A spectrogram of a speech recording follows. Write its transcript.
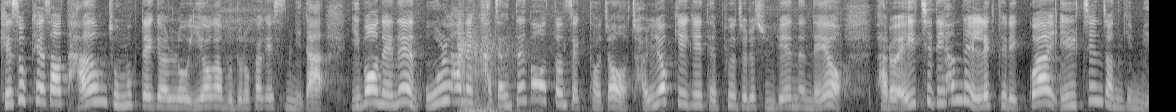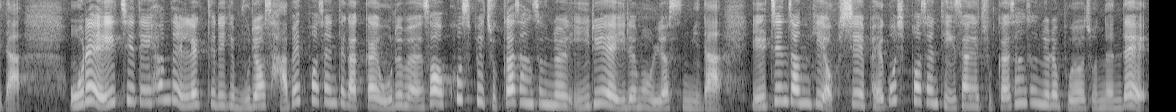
계속해서 다음 종목 대결로 이어가 보도록 하겠습니다. 이번에는 올 한 해 가장 뜨거웠던 섹터죠. 전력기기 대표주를 준비했는데요. 바로 HD 현대일렉트릭과 일진전기입니다. 올해 HD 현대일렉트릭이 무려 400% 가까이 오르면서 코스피 주가 상승률 1위에 이름을 올렸습니다. 일진전기 역시 150% 이상의 주가 상승률을 보여줬는데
